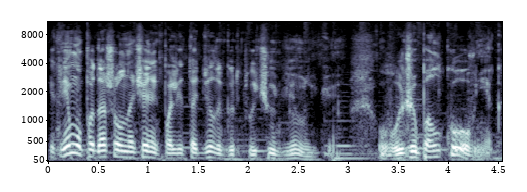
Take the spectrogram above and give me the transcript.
И к нему подошел начальник политотдела и говорит, вы что делаете? Вы же полковник.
